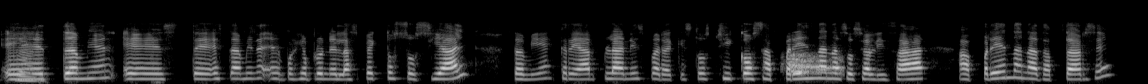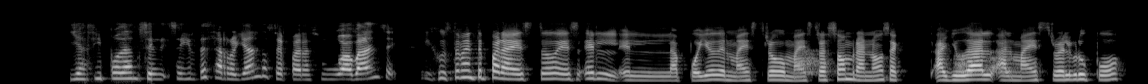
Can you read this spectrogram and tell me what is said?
Eh, también, este, también eh, por ejemplo, en el aspecto social, también crear planes para que estos chicos aprendan a socializar, aprendan a adaptarse y así puedan seguir desarrollándose para su avance. Y justamente para esto es el, apoyo del maestro o maestra sombra, ¿no? O sea, ayuda al, maestro del grupo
